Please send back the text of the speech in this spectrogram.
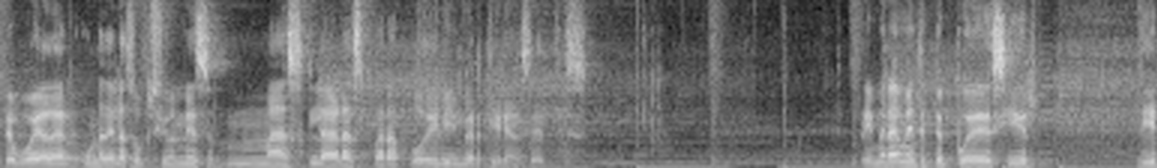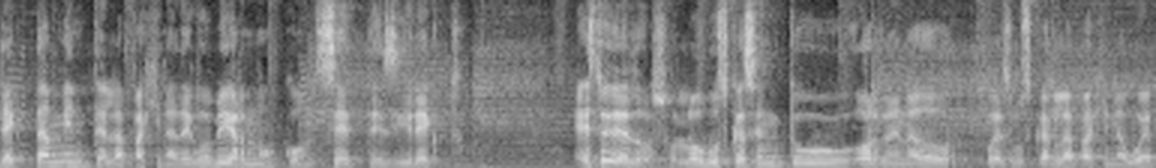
te voy a dar una de las opciones más claras para poder invertir en CETES. Primeramente te puedes ir directamente a la página de gobierno con CETES directo. Esto de dos, lo buscas en tu ordenador, puedes buscar la página web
